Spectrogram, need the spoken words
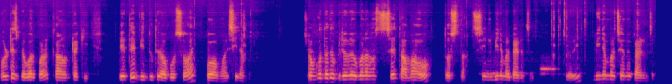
ভোল্টেজ ব্যবহার করার কারণটা কি? এতে বিদ্যুতের অপচয় কম হয় সি নাম্বার সংকট ধাতু পিটনের উপাদান হচ্ছে তামা ও দস্তা। B number correct answer sorry B number হচ্ছে কারেক্ট আনসার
